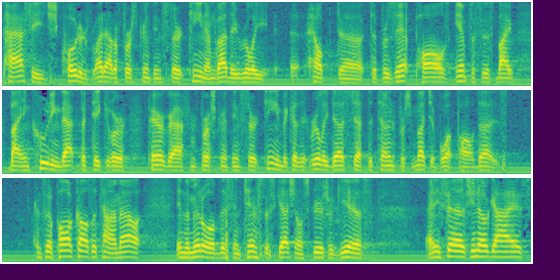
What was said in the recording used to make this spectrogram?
passage quoted right out of 1 Corinthians 13. I'm glad they really uh, helped uh, to present Paul's emphasis by, by including that particular paragraph from 1 Corinthians 13 because it really does set the tone for much of what Paul does. And so Paul calls a time out in the middle of this intense discussion on spiritual gifts. And he says, You know, guys,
